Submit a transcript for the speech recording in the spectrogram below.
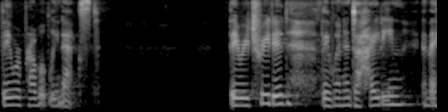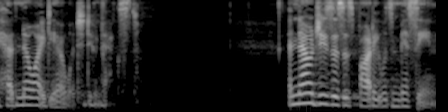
They were probably next. They retreated, they went into hiding, and they had no idea what to do next. And now Jesus' body was missing.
